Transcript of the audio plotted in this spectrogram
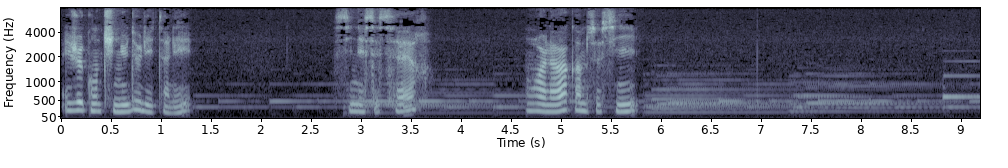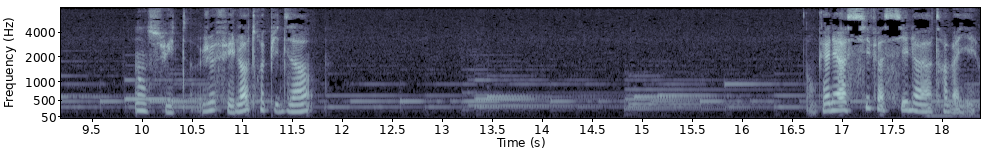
Et je continue de l'étaler si nécessaire. Voilà, comme ceci. Ensuite, je fais l'autre pizza. Donc elle est assez facile à travailler.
